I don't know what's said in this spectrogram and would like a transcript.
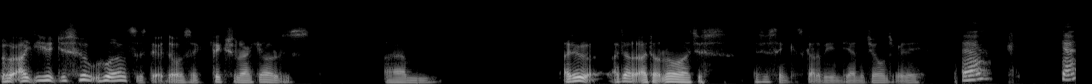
who are you just who who else is there? Those like fiction archaeologists. Um, I do I don't I don't know. I just I just think it's got to be Indiana Jones really. yeah. Okay.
